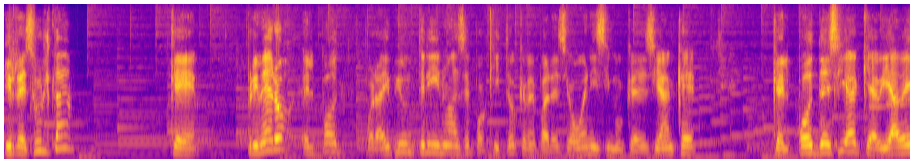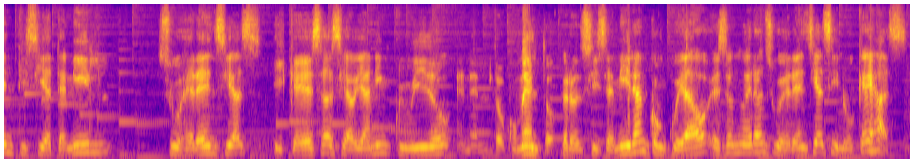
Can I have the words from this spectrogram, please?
Y resulta que primero el POT por ahí vi un trino hace poquito que me pareció buenísimo, que decían que, que el POT decía que había 27 mil sugerencias y que esas se habían incluido en el documento, pero si se miran con cuidado, esas no eran sugerencias sino quejas.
